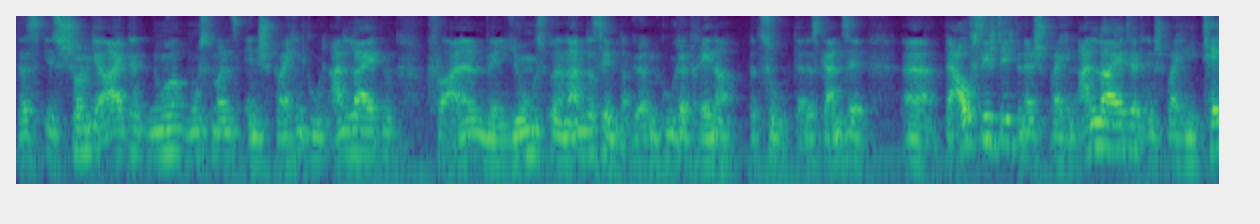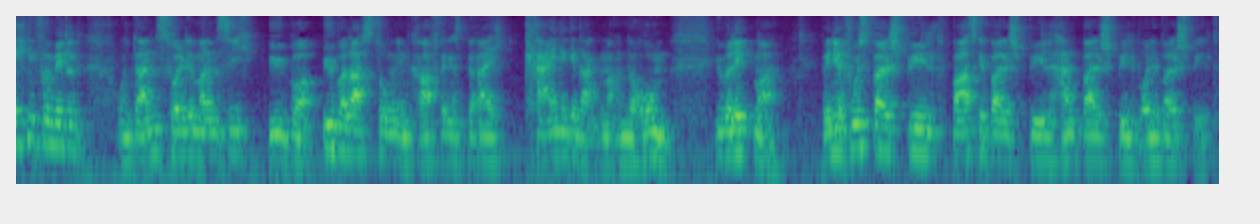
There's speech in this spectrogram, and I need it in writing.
Das ist schon geeignet, nur muss man es entsprechend gut anleiten. Vor allem, wenn Jungs untereinander sind, da gehört ein guter Trainer dazu, der das Ganze äh, beaufsichtigt und entsprechend anleitet, entsprechend die Technik vermittelt. Und dann sollte man sich über Überlastungen im Krafttrainingsbereich keine Gedanken machen. Warum? Überlegt mal, wenn ihr Fußball spielt, Basketball spielt, Handball spielt, Volleyball spielt.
